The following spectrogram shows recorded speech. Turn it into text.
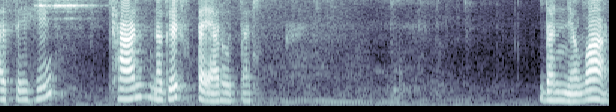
असे हे छान नगेट्स तयार होतात. धन्यवाद.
